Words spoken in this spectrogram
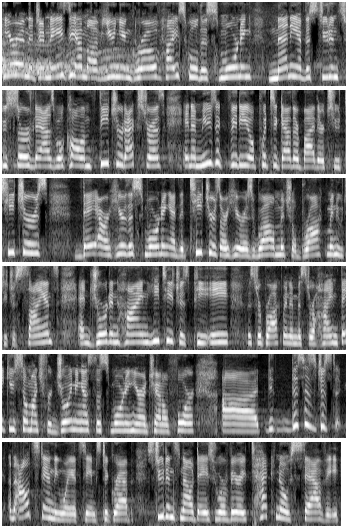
Here in the gymnasium of Union Grove High School this morning, many of the students who served as, we'll call them featured extras, in a music video put together by their two teachers. They are here this morning, and the teachers are here as well. Mitchell Brockman, who teaches science, and Jordan Hine, he teaches PE. Mr. Brockman and Mr. Hine, thank you so much for joining us this morning here on Channel 4. Uh, this is just an outstanding way, it seems, to grab students nowadays who are very techno savvy.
